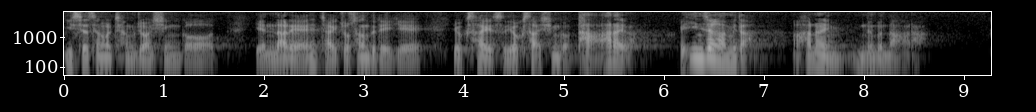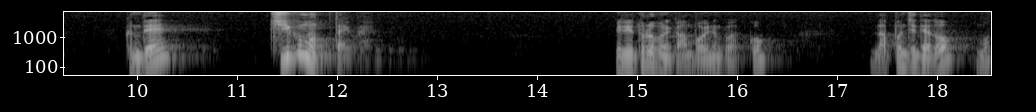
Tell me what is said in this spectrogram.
이 세상을 창조하신 것, 옛날에 자기 조상들에게 역사에서 역사하신 것 다 알아요. 인정합니다. 아, 하나님 있는 건 나 알아. 근데 지금은 없다 이거예요. 이리 들어보니까 안 보이는 것 같고 나쁜 짓 해도 뭐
